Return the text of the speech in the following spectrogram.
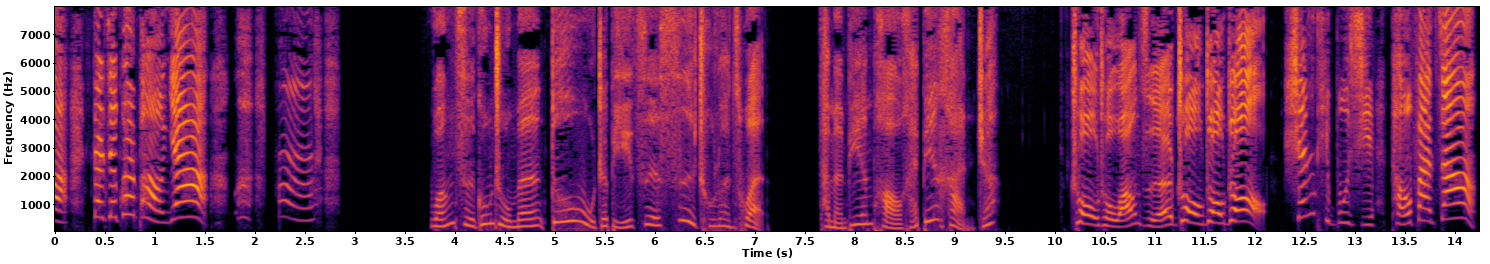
啊！大家快跑呀！嗯，王子公主们都捂着鼻子四处乱窜。他们边跑还边喊着：“臭臭王子，臭臭臭！身体不洗，头发脏，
